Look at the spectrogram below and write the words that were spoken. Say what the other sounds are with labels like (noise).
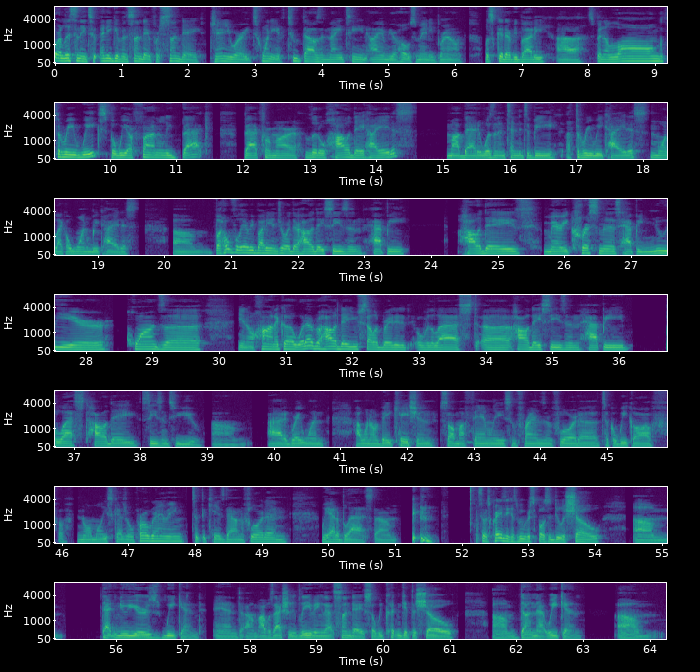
You are listening to Any Given Sunday for Sunday, January 20th, 2019. I am your host, Manny Brown. What's good, everybody? Uh, it's been a long three weeks, but we are finally back, back from our little holiday hiatus. My bad. It wasn't intended to be a three week hiatus, more like a one week hiatus. Um, but hopefully everybody enjoyed their holiday season. Happy holidays. Merry Christmas. Happy New Year Kwanzaa, you know, Hanukkah, whatever holiday you celebrated over the last uh, holiday season. Happy, blessed holiday season to you. Um, I had a great one. I went on vacation, saw my family, some friends in Florida, took a week off of normally scheduled programming, took the kids down to Florida, and we had a blast. Um, (clears throat) so it's crazy because we were supposed to do a show um, that New Year's weekend. And um, I was actually leaving that Sunday, so we couldn't get the show um, done that weekend. Um,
